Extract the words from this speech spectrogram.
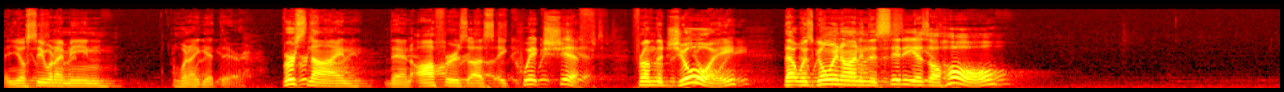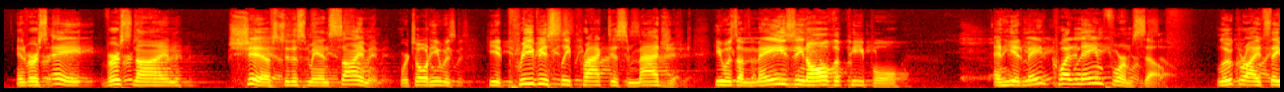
And you'll see what I mean when I get there. Verse 9 then offers us a quick shift from the joy that was going on in the city as a whole. In verse 8, verse 9 shifts to this man Simon. We're told he was he had previously practiced magic. He was amazing all the people, and he had made quite a name for himself. Luke writes, they,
